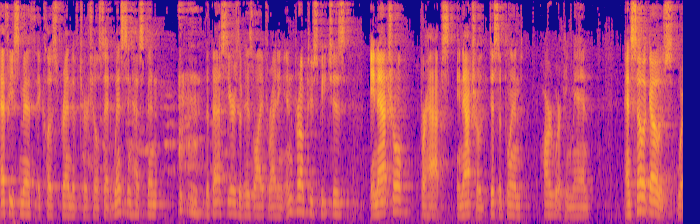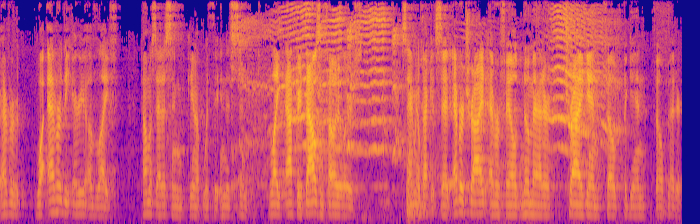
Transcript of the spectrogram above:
F.E. Smith, a close friend of Churchill, said Winston has spent the best years of his life writing impromptu speeches, a natural, perhaps, a natural, disciplined, hardworking man. And so it goes, wherever, whatever the area of life. Thomas Edison came up with the instant light after a thousand failures. Samuel Beckett said, Ever tried, ever failed, no matter, try again, felt again, felt better.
